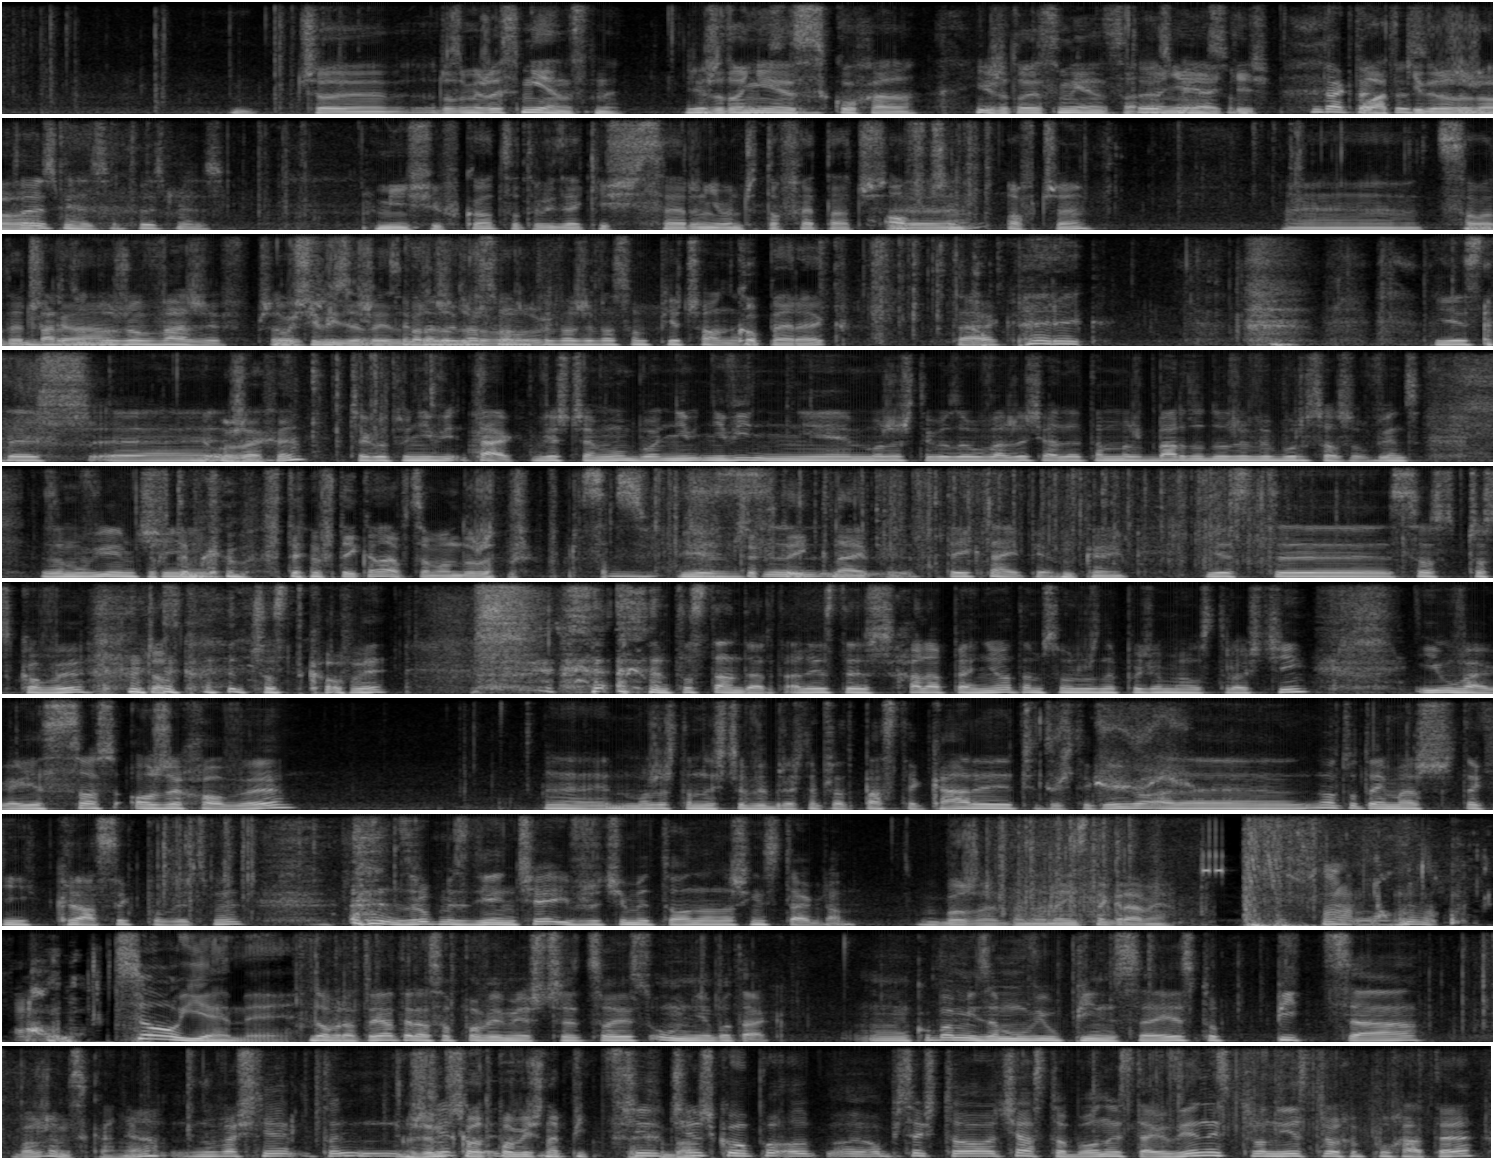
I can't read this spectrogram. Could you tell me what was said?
Czy rozumiem, że jest mięsny? Jest że to nie jest skucha i że to jest mięso, To jest a nie mięso. jakieś Tak, tak, płatki to jest, drożdżowe. To jest mięso, to jest mięso. mięsiwko. Co tu widzę? Jakiś ser, nie wiem czy to feta, czy Owczy. owczy. Sałateczka. Bardzo dużo warzyw. Właśnie widzę, że jest te bardzo warzywa dużo są, warzyw. Te warzywa są pieczone. Koperek. tak. Koperek. Jest też... E, Orzechy. czego tu nie... Tak, wiesz czemu? Bo nie, nie, nie możesz tego zauważyć, ale tam masz bardzo duży wybór sosów, więc zamówiłem ci... W, tym, w, tym, w tej kanapce mam dużo wybór sosów. jest, Czy w tej knajpie? W tej knajpie. Okej. Jest e, sos czosnkowy. czosnkowy. to standard, ale jest też jalapeno, tam są różne poziomy ostrości. I uwaga, jest sos orzechowy. E, Możesz tam jeszcze wybrać na przykład pastę kary czy coś takiego, ale no tutaj masz taki klasyk powiedzmy. Zróbmy zdjęcie i wrzucimy to na nasz Instagram. Boże, będę na Instagramie. Co jemy? Dobra, to ja teraz opowiem jeszcze co jest u mnie, bo tak. mm, Kuba mi zamówił pinsę, jest to pizza, Bo rzymska, nie? no właśnie to Rzymska ciężko- odpowiedź na pizzę Cię, chyba. ciężko opisać to ciasto, bo ono jest tak, z jednej strony jest trochę puchate,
